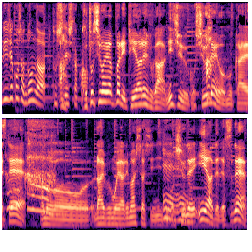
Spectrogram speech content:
DJ コウさんどんな年でしたか？あ今年はやっぱり TRF が25周年を迎えてあのーライブもやりましたし25周年イヤーでですね、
